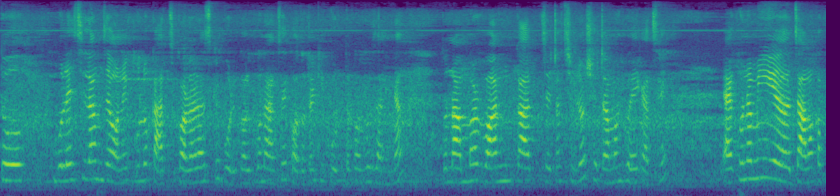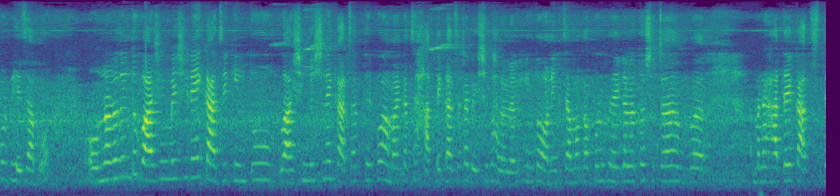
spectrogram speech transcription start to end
তো বলেছিলাম যে অনেকগুলো কাজ করার আজকে পরিকল্পনা আছে। কতটা কি করতে পারব জানি না। তো নাম্বার ওয়ান কাজ যেটা ছিল সেটা আমার হয়ে গেছে। এখন আমি জামা কাপড় ভেজাবো। অন্যান্য দিন তো ওয়াশিং মেশিনেই কাচি কিন্তু ওয়াশিং মেশিনে কাচার থেকেও আমার কাছে হাতে কাচাটা বেশি ভালো লাগে। কিন্তু অনেক জামা কাপড় হয়ে গেলে তো সেটা মানে হাতে কাচতে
